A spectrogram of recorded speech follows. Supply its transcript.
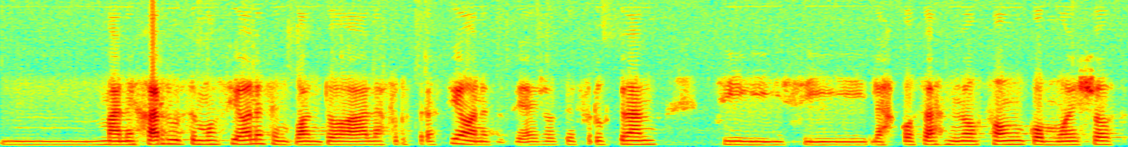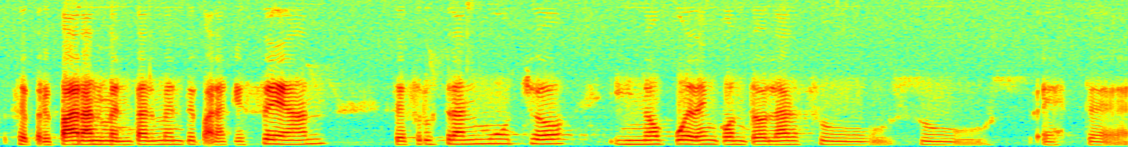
Mm, manejar sus emociones en cuanto a las frustraciones, o sea, ellos se frustran si, si las cosas no son como ellos se preparan mentalmente para que sean, se frustran mucho y no pueden controlar su, este,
